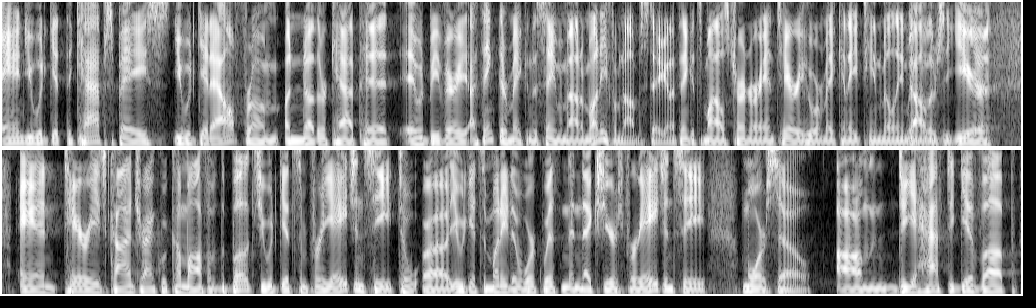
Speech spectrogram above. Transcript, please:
and you would get the cap space. You would get out from another cap hit. It would be very. I think they're making the same amount of money, if I'm not mistaken. I think it's Miles Turner and Terry who are making 18 million dollars a year. Yeah. And Terry's contract would come off of the books. You would get some free agency to. Uh, you would get some money to work with in the next year's free agency. More so, um, do you have to give up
